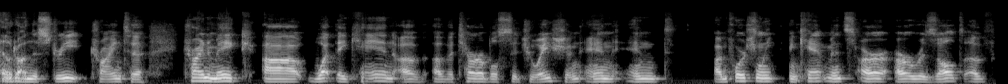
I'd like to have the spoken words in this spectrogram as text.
out on the street trying to trying to make uh, what they can of of a terrible situation. And and unfortunately, encampments are, are a result of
